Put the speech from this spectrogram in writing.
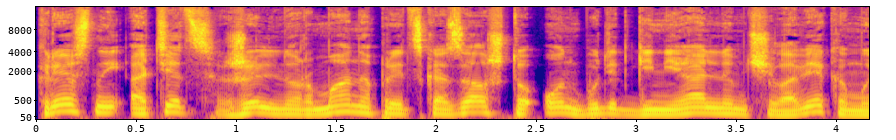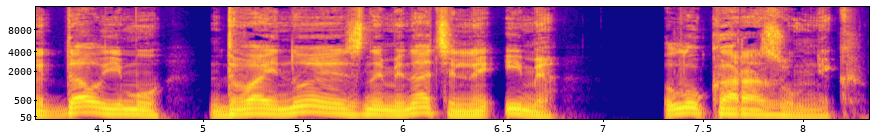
Крестный отец Жель Нормана предсказал, что он будет гениальным человеком и дал ему двойное знаменательное имя – Лука-разумник.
